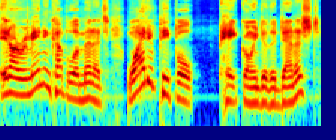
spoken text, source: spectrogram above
In our remaining couple of minutes, why do people hate going to the dentist?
